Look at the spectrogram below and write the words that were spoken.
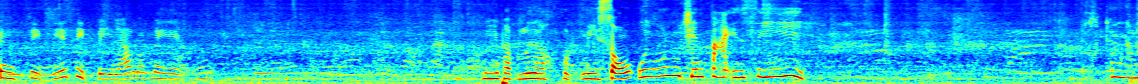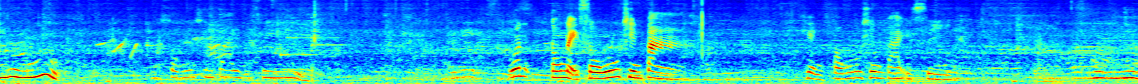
ยังสิบยี่สิบปีแล้วรถเมย์มีแบบเรือขุดมีสงอุ้ยลูกชิ้นปลาอินทรีเขาต้มน้ำวุ้นมีสงลูกชิ้นปลาอินทรี ว่าตรงไหนทรงลูกชิ้นปลา เขียนทรงลูกชิ้นปลาอีซีอืม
